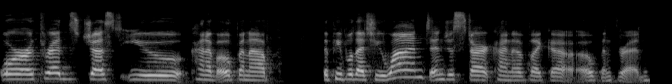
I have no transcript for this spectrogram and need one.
or are threads just you kind of open up the people that you want and just start kind of like a open thread?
